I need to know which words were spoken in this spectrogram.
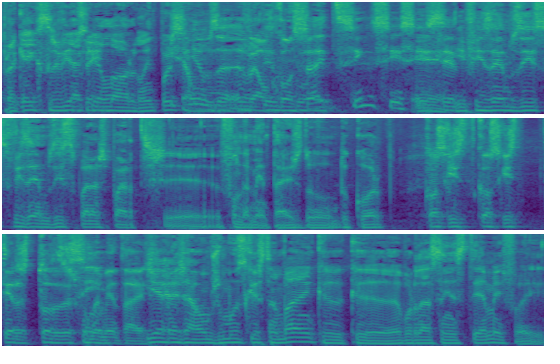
para que é que servia aquele órgão. E depois Isso é um tínhamos a, a belo conceito. Sim, sim, sim. é, sim. e fizemos isso, fizemos isso para as partes eh, fundamentais do, do corpo. Conseguiste, conseguiste ter todas as fundamentais. E arranjávamos músicas também que, que abordassem esse tema e foi.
